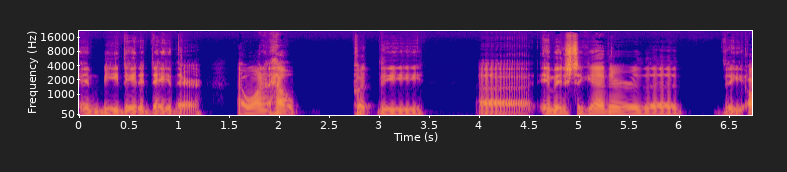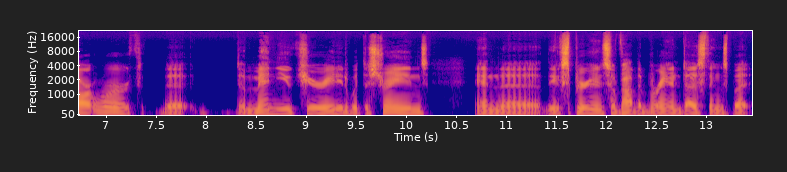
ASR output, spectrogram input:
and be day to day there. I want to help put the uh, image together, the the artwork, the the menu curated with the strains, and the the experience of how the brand does things. But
